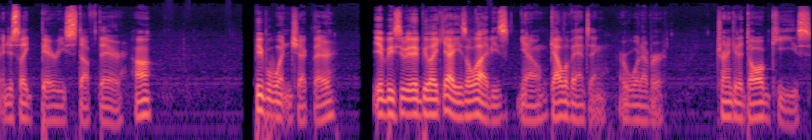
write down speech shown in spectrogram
and just like bury stuff there, huh? People wouldn't check there. It'd be they'd be like, yeah, he's alive. He's you know gallivanting or whatever, trying to get a dog keys.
